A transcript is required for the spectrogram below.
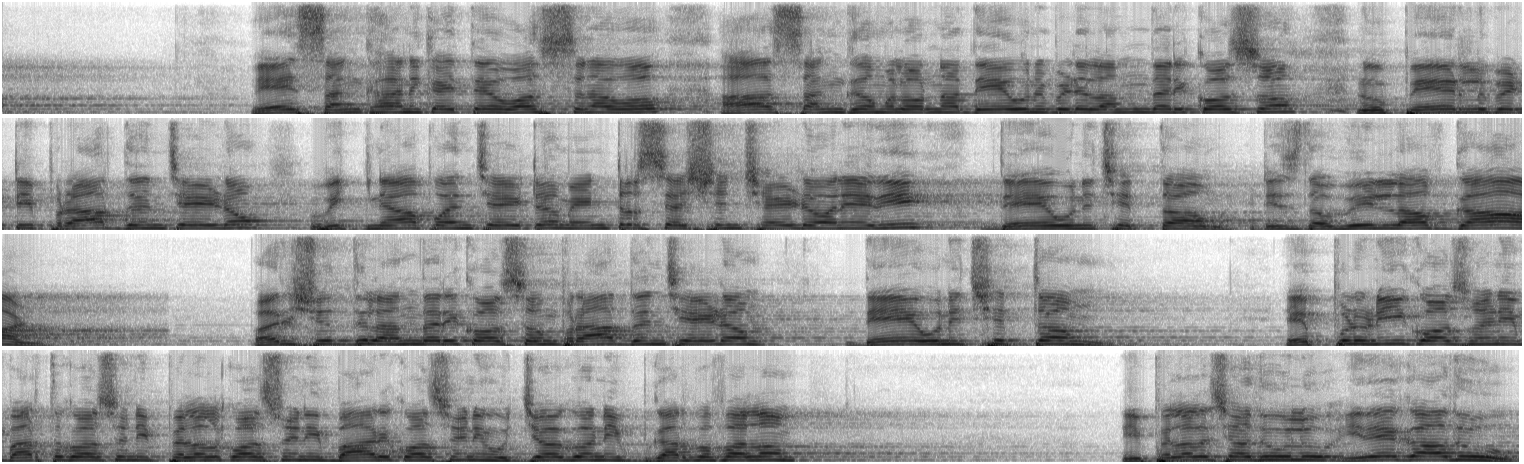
ఏ సంఘానికైతే వస్తున్నావో ఆ సంఘములో ఉన్న దేవుని బిడ్డలందరి కోసం నువ్వు పేర్లు పెట్టి ప్రార్థన చేయడం విజ్ఞాపన చేయడం ఇంటర్సెషన్ చేయడం అనేది దేవుని చిత్తం. It is the will of God పరిశుద్ధులందరి కోసం ప్రార్థన చేయడం దేవుని చిత్తం. ఎప్పుడు నీ కోసమని నీ భర్త కోసం నీ పిల్లల కోసమని నీ భార్య కోసమని నీ ఉద్యోగం నీ గర్భఫలం నీ పిల్లల చదువులు ఇదే కాదు.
